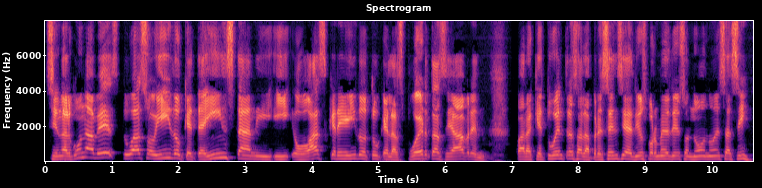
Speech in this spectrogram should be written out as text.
Si en alguna vez tú has oído que te instan y, o has creído tú que las puertas se abren para que tú entres a la presencia de Dios por medio de eso, no, no es así.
